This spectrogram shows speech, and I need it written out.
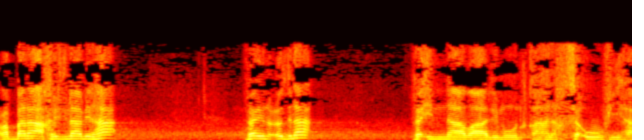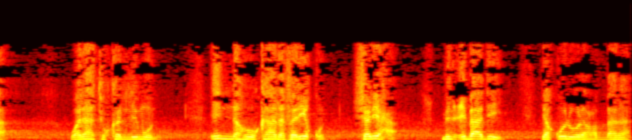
ربنا أخرجنا منها فإن عدنا فإنا ظالمون. قال اخسأوا فيها ولا تكلمون. إنه كان فريق شريحة من عبادي. يقولون ربنا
